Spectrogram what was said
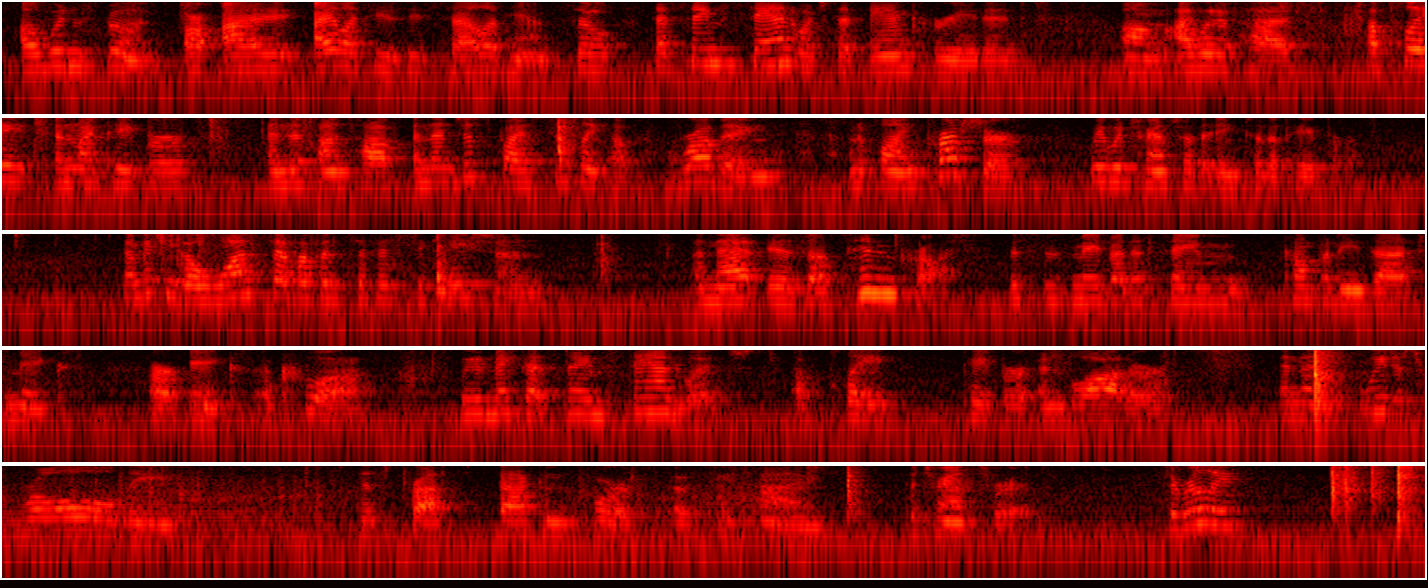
a wooden spoon, or I, I like to use these salad hands. So that same sandwich that Anne created, um, I would have had a plate and my paper and this on top, and then just by simply rubbing and applying pressure, we would transfer the ink to the paper. Then we can go one step up in sophistication, and that is a pin press. This is made by the same company that makes our inks, Akua. We would make that same sandwich of plate, paper, and blotter, and then we just roll the, this press back and forth a few times to transfer it. So really,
